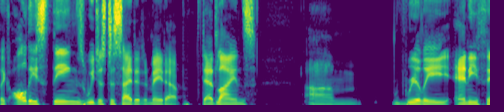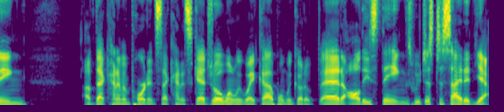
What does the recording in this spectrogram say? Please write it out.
like all these things we just decided and made up deadlines um, really anything of that kind of importance that kind of schedule when we wake up when we go to bed all these things we just decided yeah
